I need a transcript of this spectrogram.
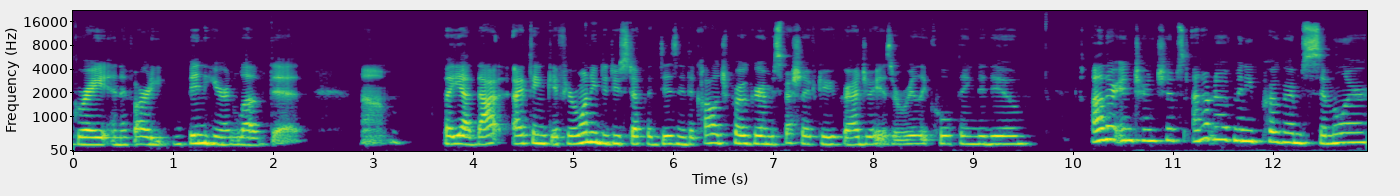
great and have already been here and loved it um, but yeah that i think if you're wanting to do stuff with disney the college program especially after you graduate is a really cool thing to do. Other internships i don't know of many programs similar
